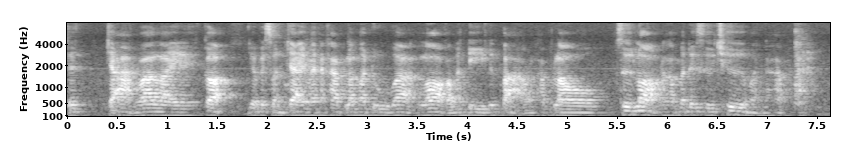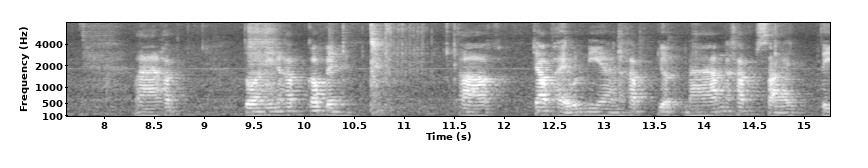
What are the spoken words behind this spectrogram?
จะจะอ่านว่าอะไรก็อย่าไปสนใจมันนะครับ เรามาดูว่าลอกมันดีหรือเปล่านะครับ เราซื้อลอกนะครับไม่ได้ซื้อชื่อมันนะครับ มาครับ ตัวนี้นะครับก็เป็นเจ้าไพโอเนียนะครับ หยดน้ำนะครับ สายตี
